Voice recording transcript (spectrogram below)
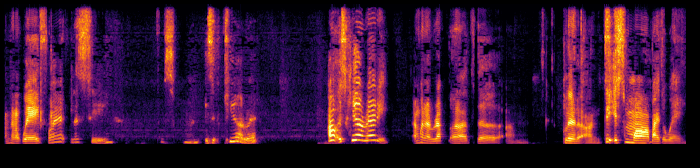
I'm gonna wait for it. Let's see. This one is it clear already? Oh, it's clear already. I'm gonna rub uh, the um, glitter on. It's small, by the way.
